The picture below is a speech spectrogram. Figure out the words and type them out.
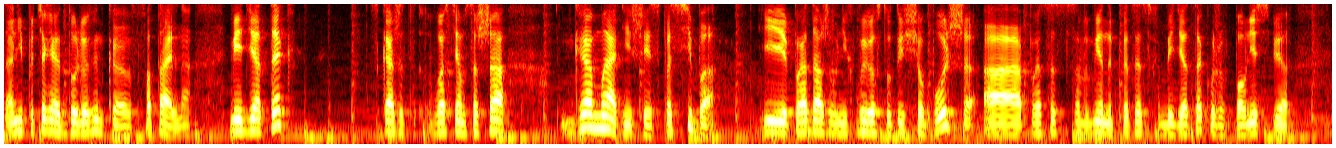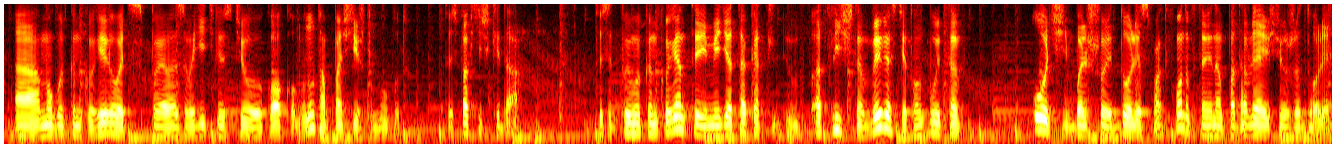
они потеряют долю рынка фатально. Медиатек скажет властям США громаднейшее спасибо, и продажи у них вырастут еще больше, а процесс, современный процессор Mediatek уже вполне себе а, могут конкурировать с производительностью Qualcomm. Ну, там почти что могут. То есть, фактически, да. То есть, это прямой конкурент, и Mediatek от, отлично вырастет, он будет на очень большой доле смартфонов, наверное, подавляющей уже доли.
